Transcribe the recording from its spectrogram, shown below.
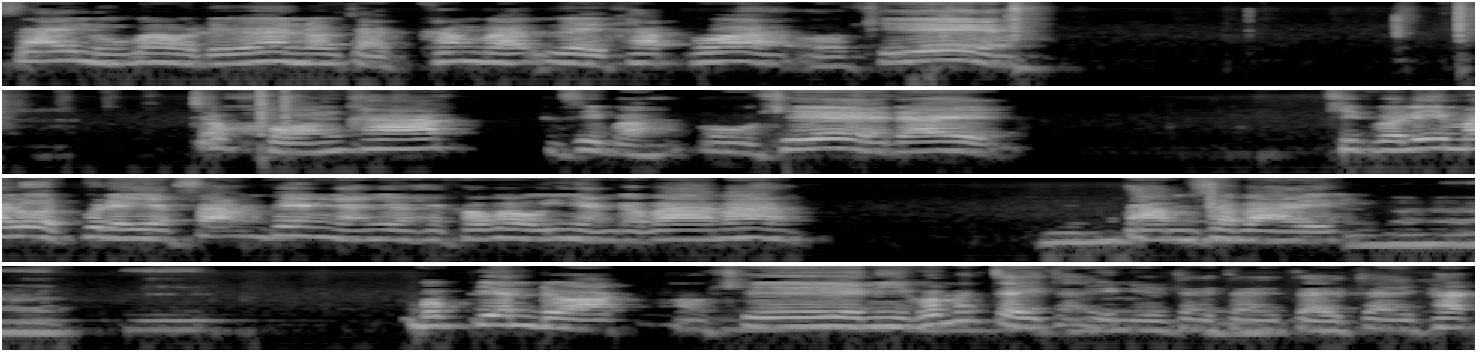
ใส่หนูเบาเด้อนอกจากคำว่าเอื่อยครับ เพราะว่าโอเค เจ้าของครับสิบ่ะโอเคได้ คิดวารีมาโหลดผู้ใดอยากฟังเพลงอย่างอยากให้เขาเบาอีหยังกับว่ามาตามสบายบ่เปลี่ยนดอก โอเค นี่คนมันใจใจนี่ใจใจใจใจคัก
